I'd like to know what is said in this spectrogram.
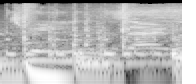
dreams are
